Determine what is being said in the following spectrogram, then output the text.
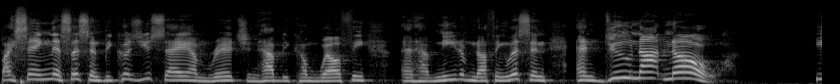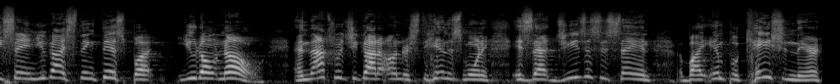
by saying this listen, because you say I'm rich and have become wealthy and have need of nothing, listen, and do not know. He's saying, you guys think this, but you don't know. And that's what you got to understand this morning is that Jesus is saying, by implication, there,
